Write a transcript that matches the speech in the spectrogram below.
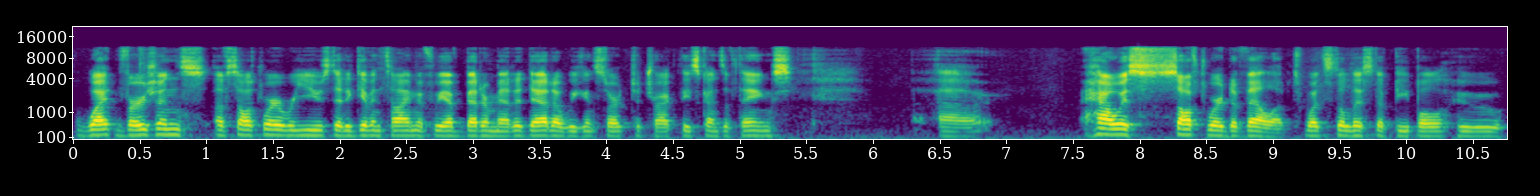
what versions of software were used at a given time? If we have better metadata, we can start to track these kinds of things. Uh, how is software developed? What's the list of people who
